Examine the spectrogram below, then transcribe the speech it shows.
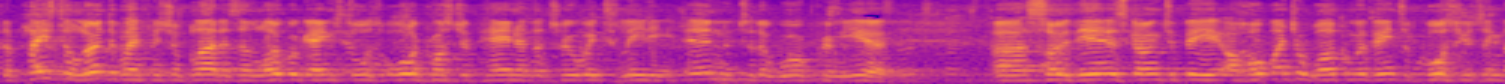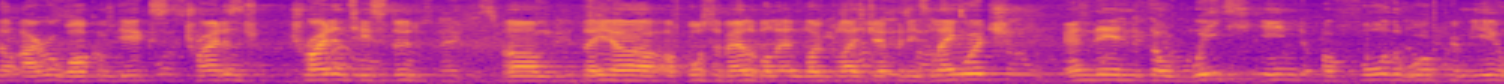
The place to learn to play Flesh and Blood is in local game stores all across Japan in the two weeks leading into the world premiere. Uh, so there is going to be a whole bunch of welcome events, of course, using the Aira welcome decks, tried and, tried and tested. Um, they are, of course, available in localized Japanese language. And then the weekend before the world premiere,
